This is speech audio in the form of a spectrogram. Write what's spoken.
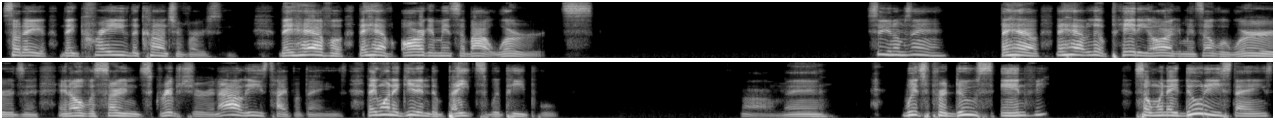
So they they crave the controversy. They have a they have arguments about words. See what I'm saying? They have they have little petty arguments over words and, and over certain scripture and all these type of things. They want to get in debates with people. Oh man. Which produce envy. So when they do these things,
